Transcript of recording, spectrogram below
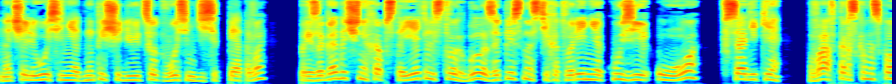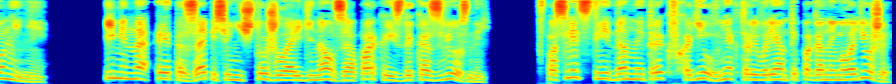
начале осени 1985 при загадочных обстоятельствах было записано стихотворение Кузи Уо в садике в авторском исполнении. Именно эта запись уничтожила оригинал зоопарка из ДК «Звездный», Впоследствии данный трек входил в некоторые варианты поганой молодежи,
